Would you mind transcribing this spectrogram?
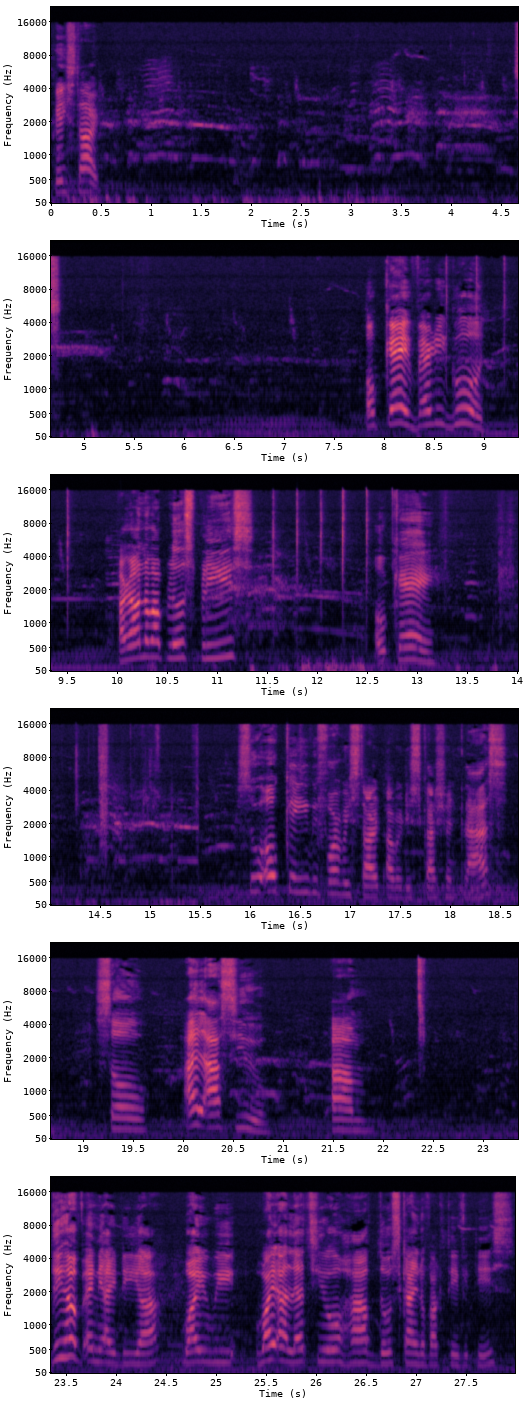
Okay, start. Okay, very good. A round of applause, please. Okay. So, okay, before we start our discussion class, so I'll ask you, um, do you have any idea why we, why I let you have those kind of activities?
